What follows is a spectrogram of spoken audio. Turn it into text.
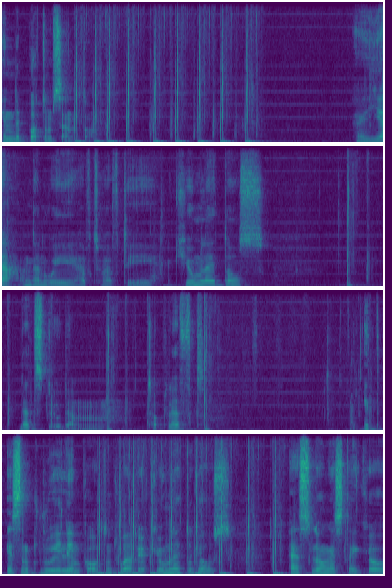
in the bottom center. Uh, yeah and then we have to have the accumulators. Let's do them top left. It isn't really important where the accumulator goes, as long as they go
